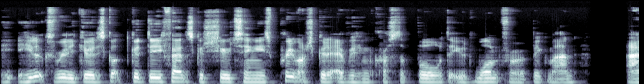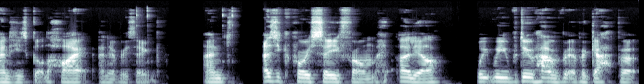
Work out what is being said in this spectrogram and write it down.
He, he looks really good. He's got good defense, good shooting. He's pretty much good at everything across the board that you'd want from a big man, and he's got the height and everything. And as you could probably see from earlier, we, we do have a bit of a gap at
